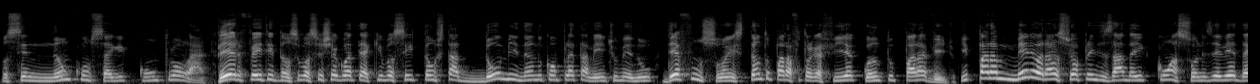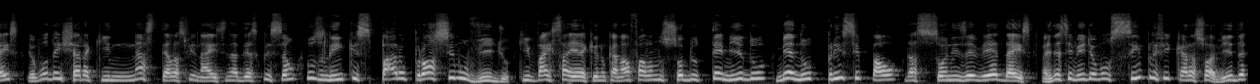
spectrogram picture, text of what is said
você não consegue controlar. Perfeito, então, se você chegou até aqui, você então está dominando completamente o menu de funções, tanto para fotografia quanto para vídeo. E para melhorar o seu aprendizado aí com a Sony ZV-10, eu vou deixar aqui nas telas finais e na descrição os links para o próximo vídeo que vai sair aqui no canal falando sobre o temido menu principal da Sony ZV-10. Mas nesse vídeo eu vou simplificar a sua vida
